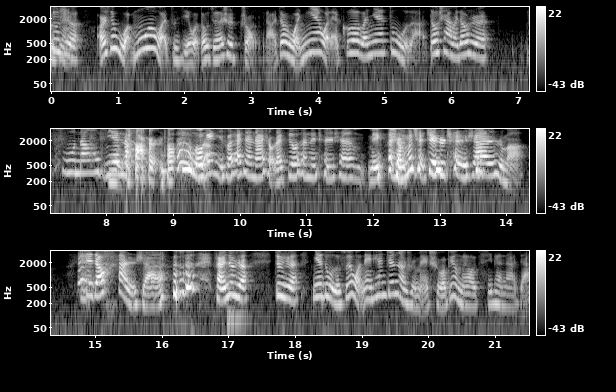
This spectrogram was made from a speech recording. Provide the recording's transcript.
就是。而且我摸我自己，我都觉得是肿的，就是我捏我的胳膊、捏肚子，都上面都是敷囊。捏哪儿呢？我跟你说，他现在拿手在揪他那衬衫，没看什么衬，这是衬衫是吗？这叫汗衫，反正就是就是捏肚子。所以我那天真的是没吃，我并没有欺骗大家。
